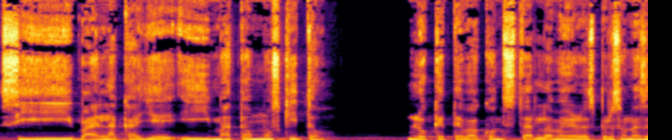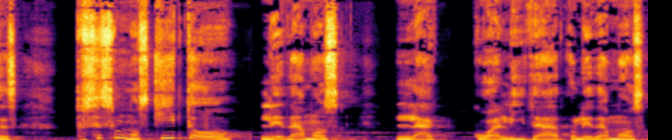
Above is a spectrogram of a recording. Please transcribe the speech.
si va en la calle y mata a un mosquito? Lo que te va a contestar la mayoría de las personas es, pues es un mosquito. Le damos la cualidad o le damos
